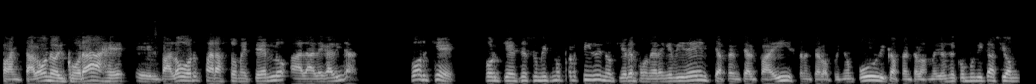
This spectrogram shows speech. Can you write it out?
pantalones, el coraje, el valor para someterlo a la legalidad. ¿Por qué? Porque es de su mismo partido y no quiere poner en evidencia frente al país, frente a la opinión pública, frente a los medios de comunicación,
